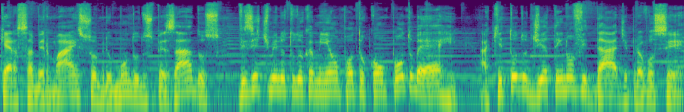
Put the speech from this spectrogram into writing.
Quer saber mais sobre o mundo dos pesados? Visite minutodocaminhão.com.br. Aqui todo dia tem novidade para você.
